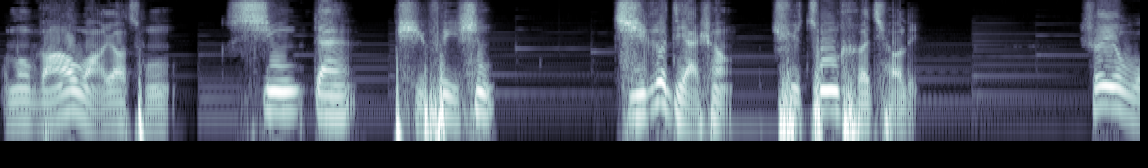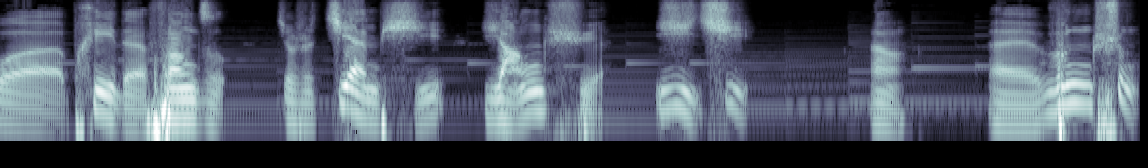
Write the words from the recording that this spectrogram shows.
我们往往要从心、肝、脾、肺、肾几个点上去综合调理。所以我配的方子就是健脾养血益气啊，呃温肾，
